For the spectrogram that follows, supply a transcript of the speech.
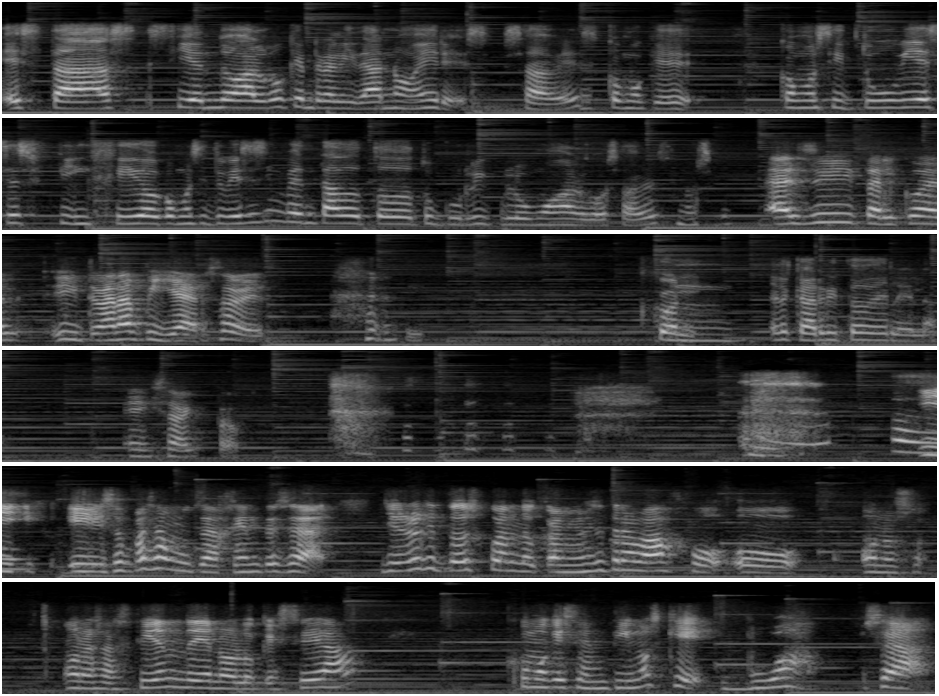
estás siendo algo que en realidad no eres, ¿sabes? Como que, como si tú hubieses fingido, como si tú hubieses inventado todo tu currículum o algo, ¿sabes? No sé. Así, tal cual. Y te van a pillar, ¿sabes? Con el carrito de Lela. Exacto. Y, y eso pasa a mucha gente. O sea, yo creo que todos cuando cambiamos de trabajo o, o nos, o nos ascienden o lo que sea, como que sentimos que, ¡buah! O sea,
